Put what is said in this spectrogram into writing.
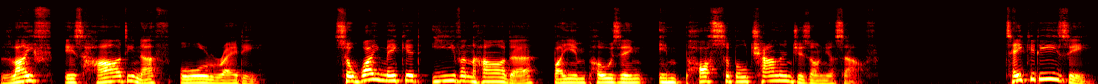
Life is hard enough already. So why make it even harder by imposing impossible challenges on yourself? Take it easy,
